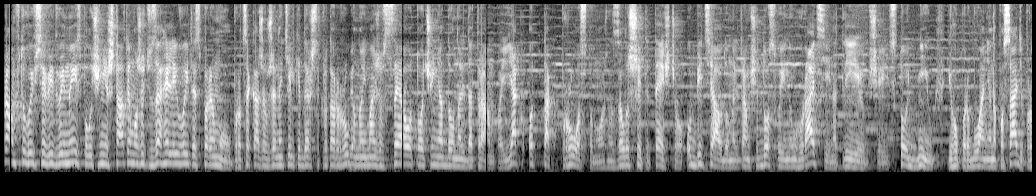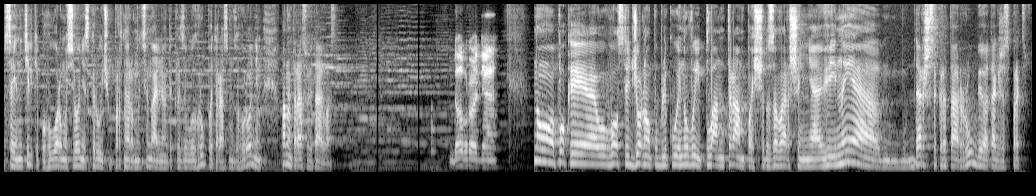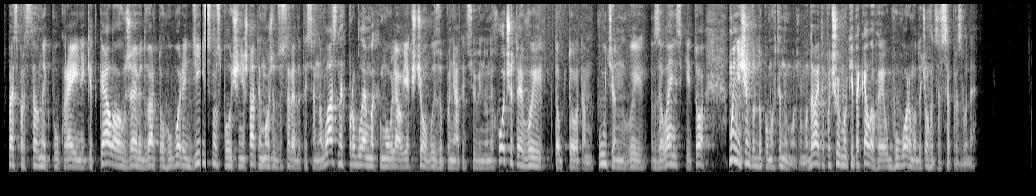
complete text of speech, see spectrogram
Трамп втувився від війни, і Сполучені Штати можуть взагалі вийти з перемов. Про це каже вже не тільки держсекретар Рубіо, але й майже все оточення Дональда Трампа. Як от так просто можна залишити те, що обіцяв Дональд Трамп ще до своєї інаугурації, на тлі ще й 100 днів його перебування на посаді. Про це і не тільки поговоримо сьогодні з керуючим партнером національної антикризової групи Тарасом Загороднім. Пане Тарасу, вітаю вас. Доброго дня. Ну, поки Wall Street Journal публікує новий план Трампа щодо завершення війни, держсекретар Рубіо, а також спец- спецпредставник по Україні Кіт Келло вже відверто говорять, дійсно Сполучені Штати можуть зосередитися на власних проблемах. І мовляв, якщо ви зупиняти цю війну не хочете, ви, тобто там Путін, ви Зеленський, то ми нічим тут допомогти не можемо. Давайте почуємо Кіта Келлога і обговоримо до чого це все призведе.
